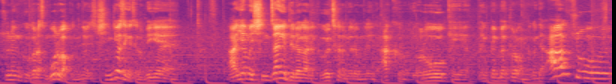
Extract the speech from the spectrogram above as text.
순행 그거라서 물어봤거든요. 생겼어요. 이게 아이언맨 심장이 들어가는 그것처럼 여러분 이렇게 아크로 이렇게 뺑뺑뺑 돌아갑니다. 근데 아주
